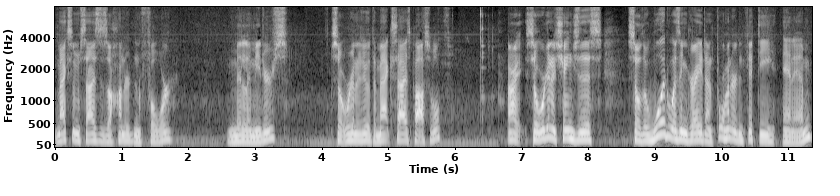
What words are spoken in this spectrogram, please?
maximum size is 104 millimeters. So we're gonna do it the max size possible. All right, so we're gonna change this. So the wood was engraved on 450 nm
